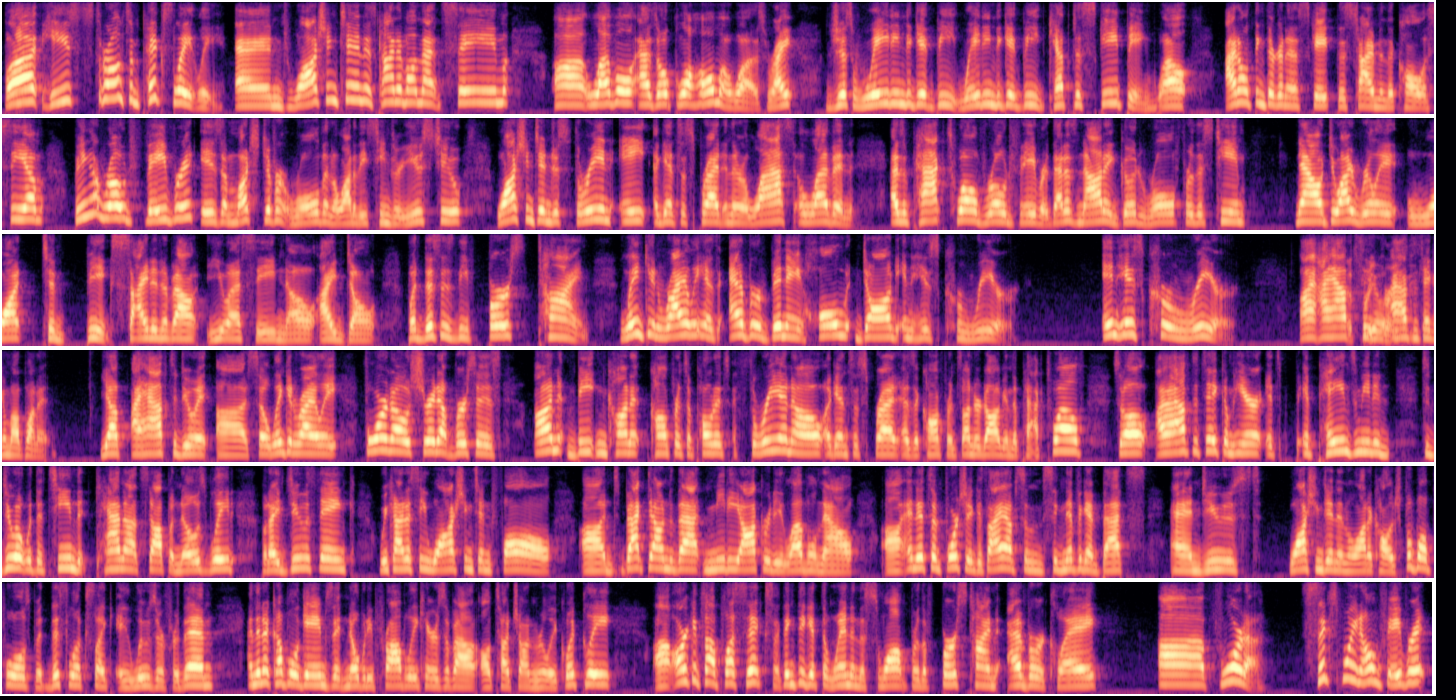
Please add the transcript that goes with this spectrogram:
but he's thrown some picks lately. And Washington is kind of on that same uh, level as Oklahoma was, right? Just waiting to get beat, waiting to get beat, kept escaping. Well, I don't think they're going to escape this time in the Coliseum. Being a road favorite is a much different role than a lot of these teams are used to. Washington just three and eight against the spread in their last 11 as a Pac 12 road favorite. That is not a good role for this team. Now, do I really want to be excited about USC? No, I don't. But this is the first time Lincoln Riley has ever been a home dog in his career. In his career. I, I have That's to I have to take him up on it. Yep, I have to do it. Uh, so Lincoln Riley, 4-0 straight up versus unbeaten con- conference opponents, 3 0 against the spread as a conference underdog in the Pac 12. So I have to take them here. It's, it pains me to, to do it with a team that cannot stop a nosebleed, but I do think we kind of see Washington fall uh, back down to that mediocrity level now. Uh, and it's unfortunate because I have some significant bets and used Washington in a lot of college football pools, but this looks like a loser for them. And then a couple of games that nobody probably cares about, I'll touch on really quickly. Uh, Arkansas plus six. I think they get the win in the swamp for the first time ever, Clay. Uh, Florida, six point home favorite.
